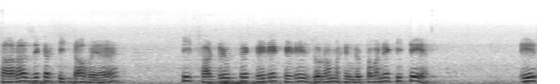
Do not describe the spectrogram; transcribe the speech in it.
ਸਾਰਾ ਜ਼ਿਕਰ ਕੀਤਾ ਹੋਇਆ ਹੈ ਕਿ ਸਾਡੇ ਉੱਤੇ ਕਿਹੜੇ ਕਿਹੜੇ ਜ਼ੁਲਮ ਹਿੰਦੁਤਵ ਨੇ ਕੀਤੇ ਆ। ਇਸ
